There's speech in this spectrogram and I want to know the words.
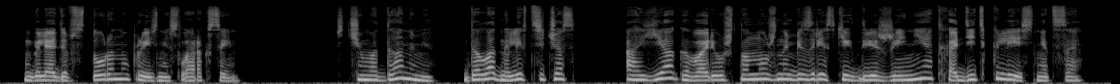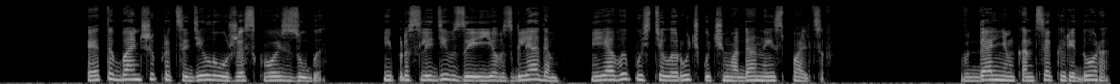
— глядя в сторону, произнесла Роксейн. «С чемоданами? Да ладно, лифт сейчас...» «А я говорю, что нужно без резких движений отходить к лестнице». Это Банши процедила уже сквозь зубы. И, проследив за ее взглядом, я выпустила ручку чемодана из пальцев. В дальнем конце коридора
